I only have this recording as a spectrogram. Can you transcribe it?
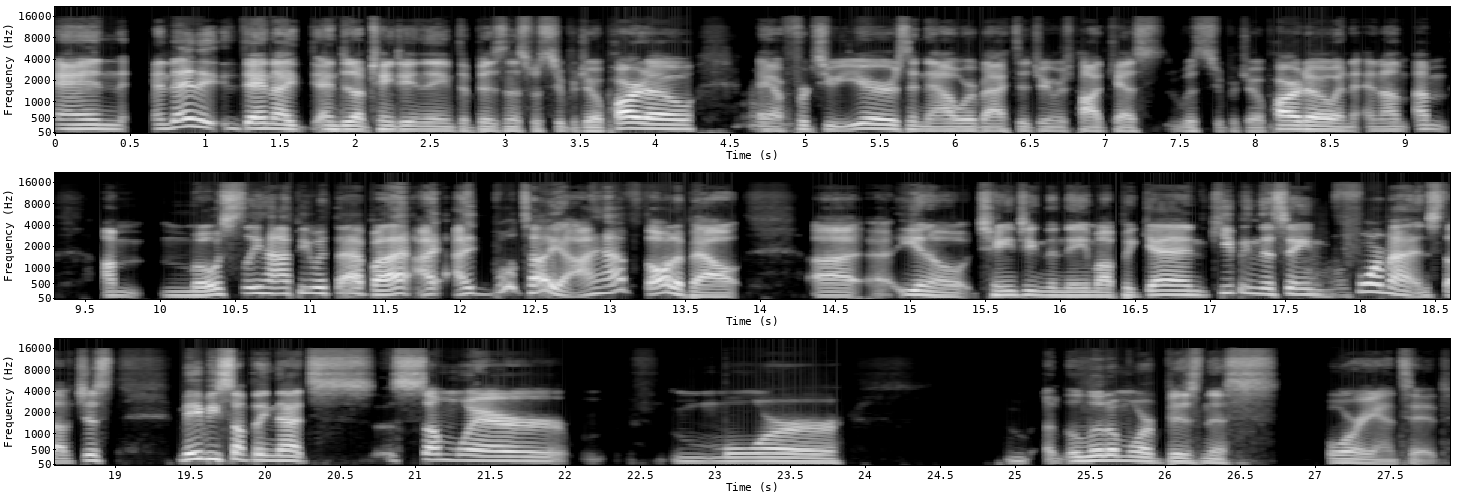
and and then it, then I ended up changing the name to Business with Super Joe Pardo uh, Mhm. for two years, and now we're back to Dreamers Podcast with Super Joe Pardo, and and I'm I'm I'm mostly happy with that. But I I, I will tell you, I have thought about uh uh, you know changing the name up again, keeping the same Mhm. format and stuff, just maybe something that's somewhere more a little more business oriented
